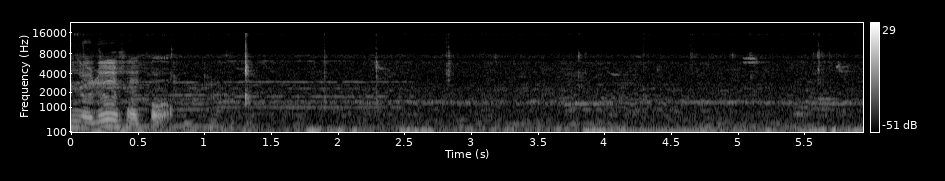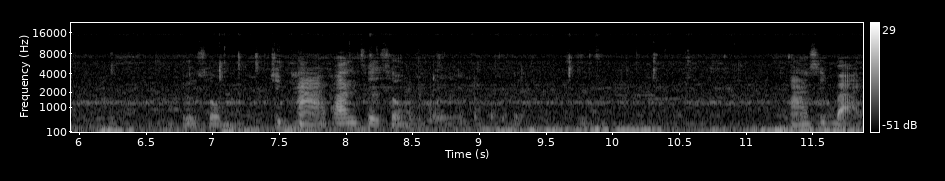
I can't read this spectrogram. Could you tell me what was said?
กินอยู่เด้อใส่กล่องซื้อสมสิบหาพันซื้อสมหาสิบบาท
